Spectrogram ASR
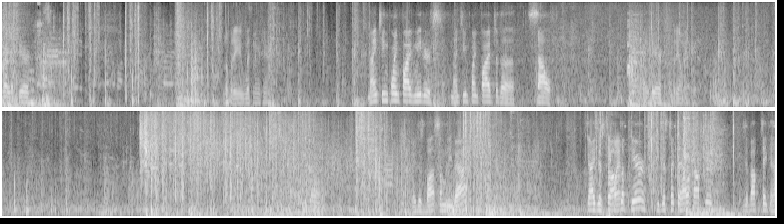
Right up here. Nobody with me here. 19.5 meters. 19.5 to the south. Right here. Somebody on me. There we go. They just bought somebody back. Guy just dropped up here. He just took the helicopter. He's about to take the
